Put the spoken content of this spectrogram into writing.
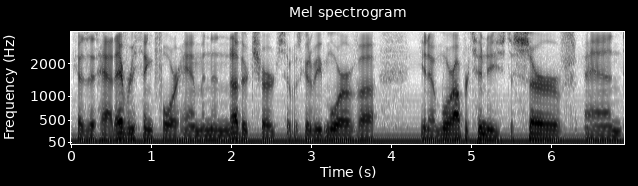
because it had everything for him, and then another church that was going to be more of a you know more opportunities to serve and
